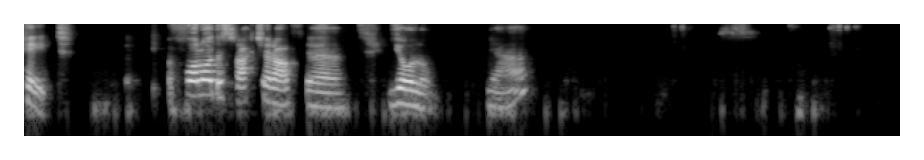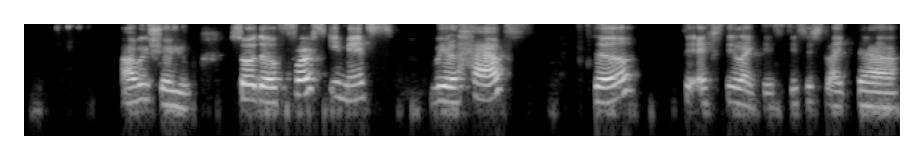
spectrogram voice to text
height. Follow the structure of the YOLO, yeah? I will show you. So the first image will have the txt like this. This is like the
